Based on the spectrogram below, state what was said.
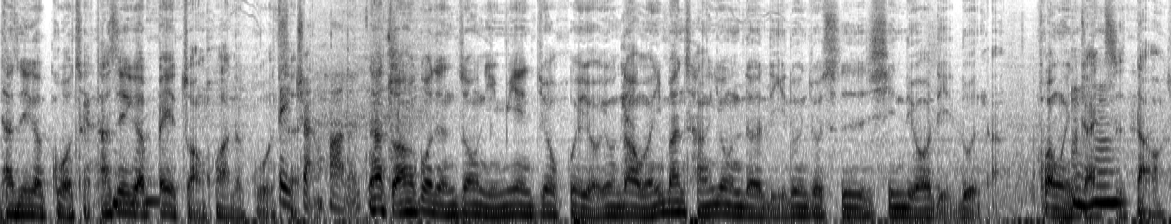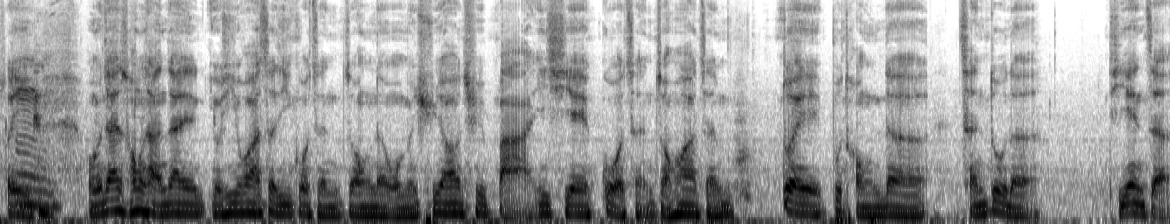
它是一个过程，它是一个被转化的过程。被转化的过程。那转化过程中里面就会有用到我们一般常用的理论，就是心流理论啊。冠文应该知道，所以我们在通常在游戏化设计过程中呢，我们需要去把一些过程转化成对不同的程度的。体验者，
